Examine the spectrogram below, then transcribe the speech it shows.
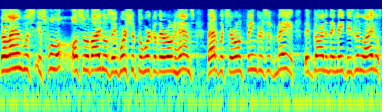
Their land was, is full also of idols. They worship the work of their own hands, that which their own fingers have made. They've gone and they made these little idols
